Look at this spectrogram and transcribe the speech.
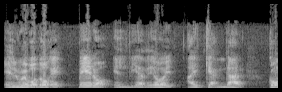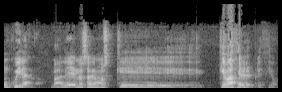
el nuevo Doge, pero el día de hoy hay que andar con cuidado. ¿vale? No sabemos qué, qué va a hacer el precio.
